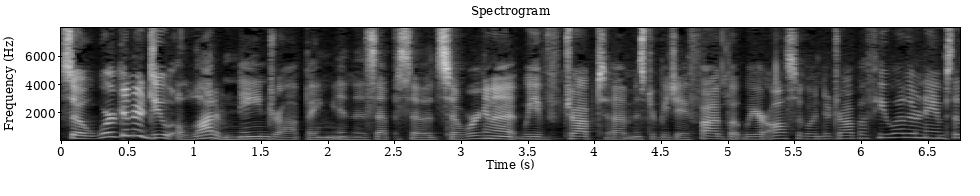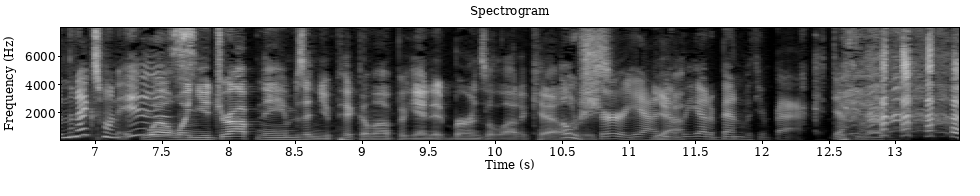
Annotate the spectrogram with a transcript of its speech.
So we're going to do a lot of name dropping in this episode. So we're going to we've dropped uh, Mr. BJ Fogg, but we are also going to drop a few other names. And the next one is Well, when you drop names and you pick them up again, it burns a lot of calories. Oh, sure. Yeah. Yeah. No, we got to bend with your back. Definitely.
